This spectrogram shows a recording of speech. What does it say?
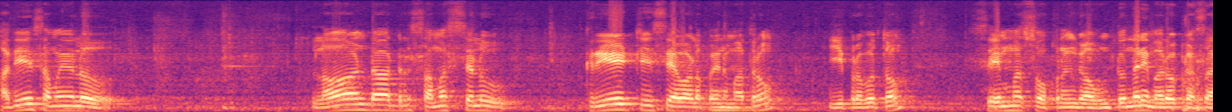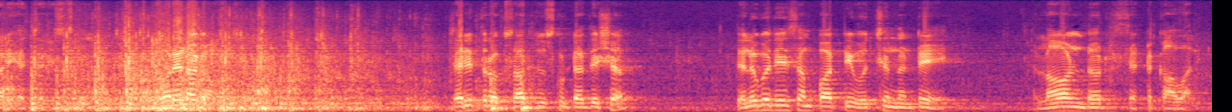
అదే సమయంలో లా అండ్ ఆర్డర్ సమస్యలు క్రియేట్ చేసే వాళ్ళపైన మాత్రం ఈ ప్రభుత్వం సింహ స్వప్నంగా ఉంటుందని మరొకసారి హెచ్చరిస్తుంది ఎవరైనా కావచ్చు. చరిత్ర ఒకసారి చూసుకుంటే దిశ తెలుగుదేశం పార్టీ వచ్చిందంటే లా అండ్ ఆర్డర్ సెట్ కావాలి.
